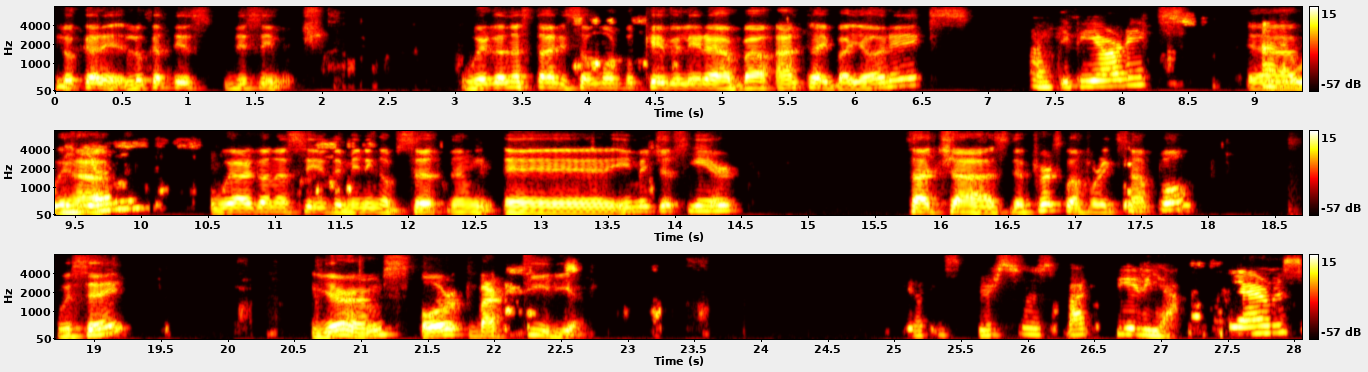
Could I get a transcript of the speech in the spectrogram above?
Noodles. Look at it. Look at this, this image. We're gonna study some more vocabulary about antibiotics. Antibiotics. Uh, we have, we are gonna see the meaning of certain uh, images here. Such as the first one, for example, we say germs or bacteria. Antibiotics versus bacteria. Germs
